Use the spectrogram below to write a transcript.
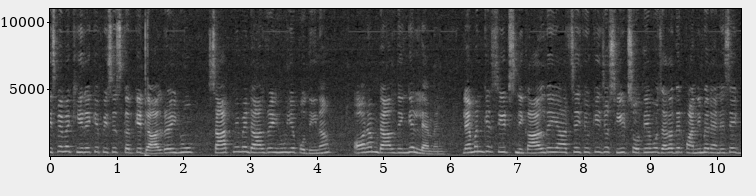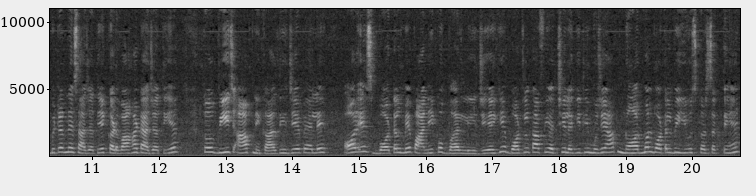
इसमें मैं खीरे के पीसेस करके डाल रही हूँ। साथ में मैं डाल रही हूँ ये पुदीना और हम डाल देंगे लेमन लेमन के सीड्स निकाल दें यहाँ से, क्योंकि जो सीड्स होते हैं, वो ज़्यादा देर पानी में रहने से एक बिटरनेस आ जाती है, कड़वाहट आ जाती है। तो बीज आप निकाल दीजिए पहले और इस बॉटल में पानी को भर लीजिए। ये बॉटल काफ़ी अच्छी लगी थी। मुझे आप नॉर्मल बॉटल भी यूज़ कर सकते हैं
